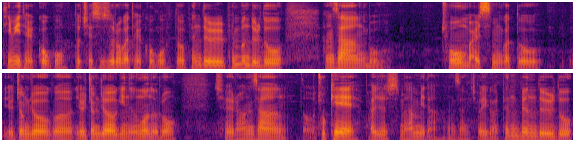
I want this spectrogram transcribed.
팀이 될 거고 또 제 스스로가 될 거고 또 팬들 팬분들도 항상 뭐 좋은 말씀과 또 열정적인 열정적인 응원으로 저희를 항상 어, 좋게 봐주셨으면 합니다. 항상 저희가 팬분들도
